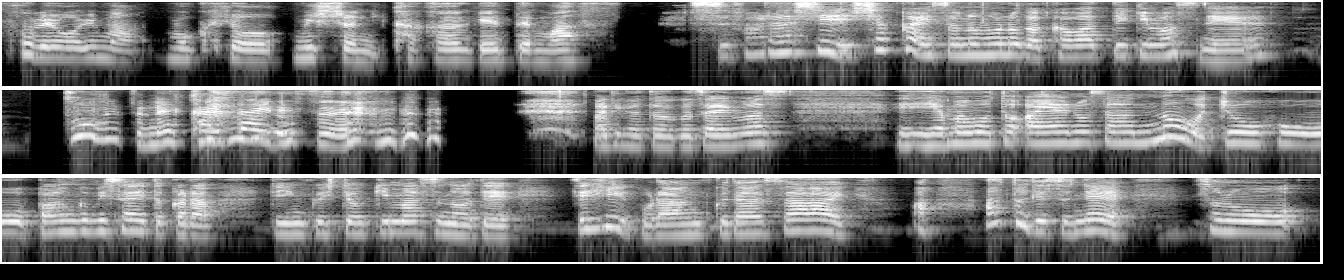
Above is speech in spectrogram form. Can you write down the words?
それを今、目標、ミッションに掲げてます。素晴らしい。社会そのものが変わっていきますね。そうですね、変えたいです。ありがとうございます。えー山本彩乃さんの情報を番組サイトからリンクしておきますので、ぜひご覧ください。あ、あとですね、その、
